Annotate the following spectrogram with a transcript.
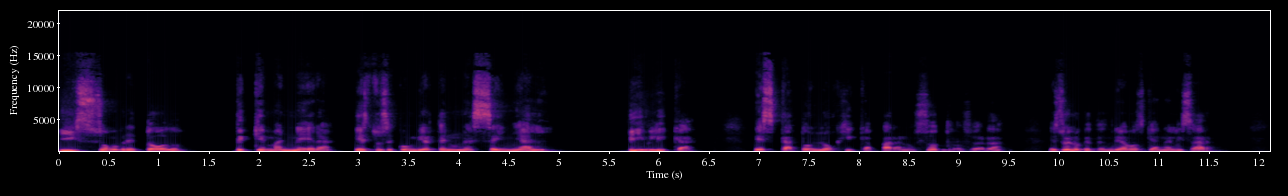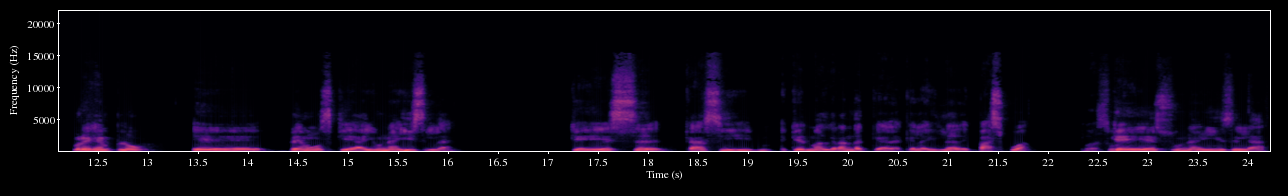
y sobre todo de qué manera esto se convierte en una señal bíblica, escatológica para nosotros, ¿verdad? Eso es lo que tendríamos que analizar. Por ejemplo, eh, vemos que hay una isla que es eh, casi, que es más grande que, la isla de Pascua, que es una isla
